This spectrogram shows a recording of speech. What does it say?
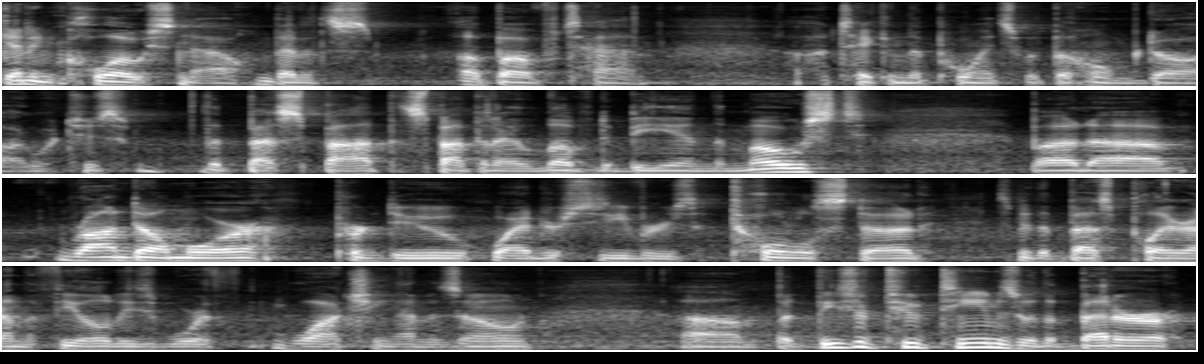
getting close now that it's above 10. Uh, taking the points with the home dog, which is the best spot, the spot that I love to be in the most. But uh, Rondale Moore, Purdue wide receiver, is a total stud. He's been the best player on the field. He's worth watching on his own. Um, but these are two teams with a better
